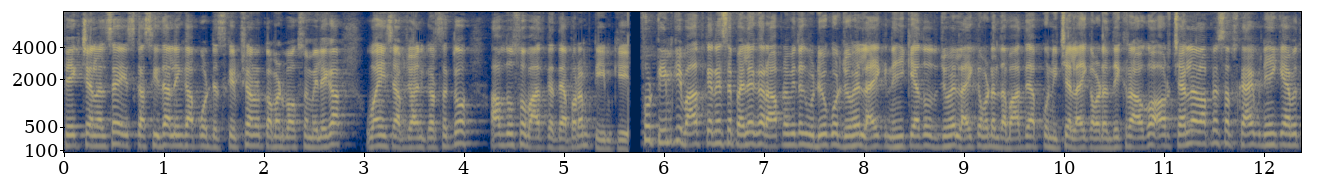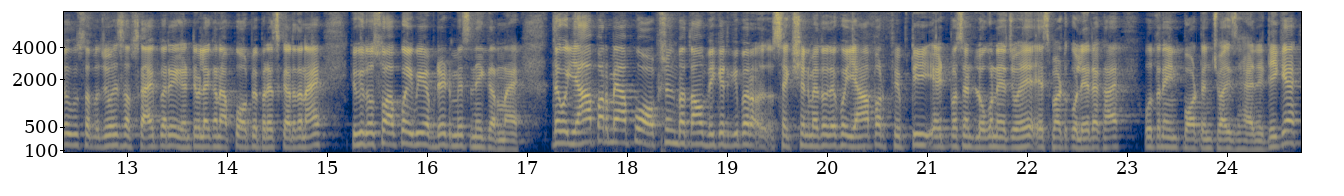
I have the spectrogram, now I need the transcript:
फेक चैनल है, इसका सीधा लिंक आपको डिस्क्रिप्शन और कमेंट बॉक्स में मिलेगा, वहीं से आप ज्वाइन कर सकते हो। अब दोस्तों, बात करते हैं पर हम टीम की। तो टीम की बात करने से पहले अगर आपने अभी तक वीडियो को जो है लाइक नहीं किया तो जो है लाइक का बटन दबा दे, आपको नीचे लाइक का बटन दिख रहा होगा। और चैनल आपने सब्सक्राइब नहीं किया तो जो है सब्सक्राइब करके घंटे वाले आपको और पे प्रेस कर देना है, क्योंकि दोस्तों आपको भी अपडेट मिस नहीं करना है। देखो, यहाँ पर मैं आपको ऑप्शन बताऊँ विकेट कीपर सेक्शन में तो देखो, यहाँ पर फिफ्टी लोगों ने जो है इस बट को ले रखा है, उतना इंपॉर्टेंट चॉइस है नहीं, ठीक है?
